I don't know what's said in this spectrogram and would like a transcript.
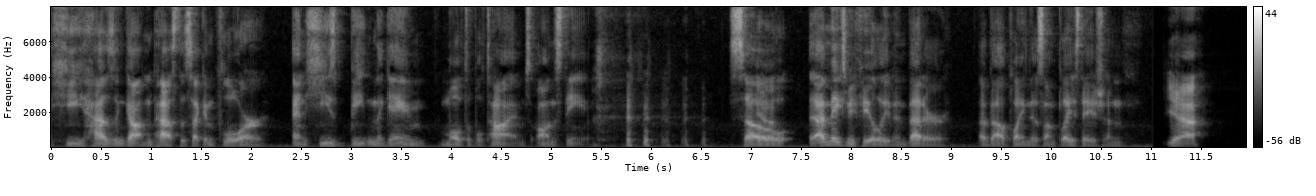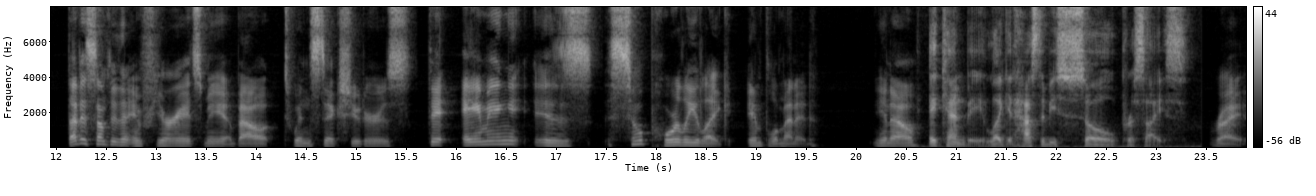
he hasn't gotten past the second floor and he's beaten the game multiple times on Steam. so, yeah. that makes me feel even better about playing this on PlayStation. Yeah. That is something that infuriates me about twin stick shooters the aiming is so poorly like implemented you know? It can be. Like it has to be so precise. Right.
